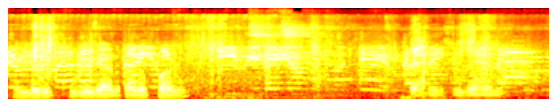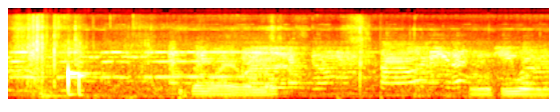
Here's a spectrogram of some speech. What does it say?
നല്ലൊരു കുളിരാണ് തണുപ്പാണ്. നല്ലൊരു സുഖമാണ്. ശുദ്ധമായ വെള്ളം. പോവാണ്.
